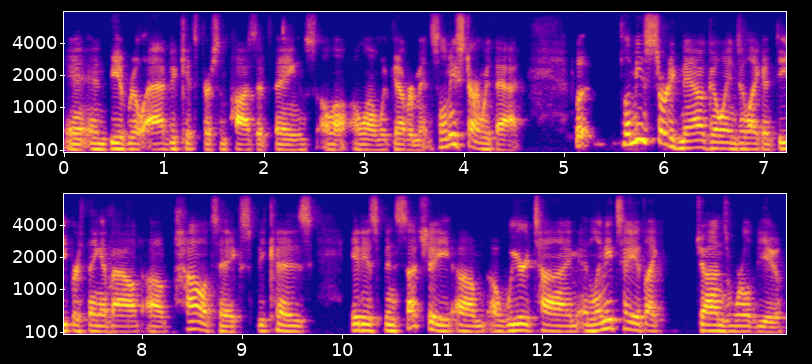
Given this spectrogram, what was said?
and, and, be real advocates for some positive things along, along with government. So let me start with that. But let me sort of now go into like a deeper thing about uh, politics because it has been such a, um, a weird time. And let me tell you, like John's worldview.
